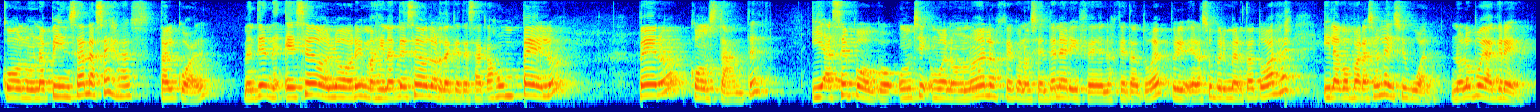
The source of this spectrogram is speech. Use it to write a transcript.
con una pinza las cejas, tal cual. ¿Me entiendes? Ese dolor, imagínate ese dolor de que te sacas un pelo, pero constante. Y hace poco, un chi- bueno, uno de los que conocí en Tenerife, de los que tatué, era su primer tatuaje y la comparación la hizo igual. No lo podía creer.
